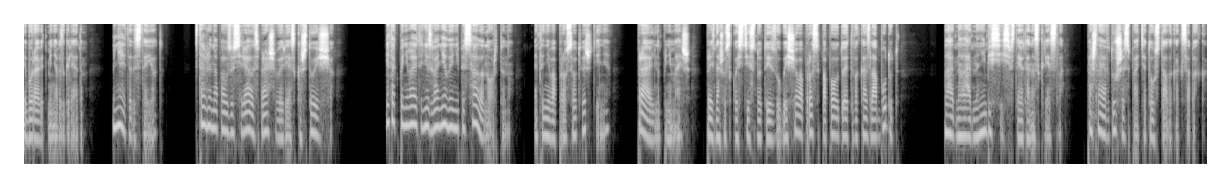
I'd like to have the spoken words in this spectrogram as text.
и буравит меня взглядом. Меня это достает. Ставлю на паузу сериал и спрашиваю резко, что еще? Я так понимаю, ты не звонила и не писала Нортону. Это не вопрос, а утверждение. Правильно понимаешь. Произношу сквозь стиснутые зубы. Еще вопросы по поводу этого козла будут? Ладно, ладно, не бесись, встает она с кресла. Пошла я в душе спать, а то устала, как собака.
